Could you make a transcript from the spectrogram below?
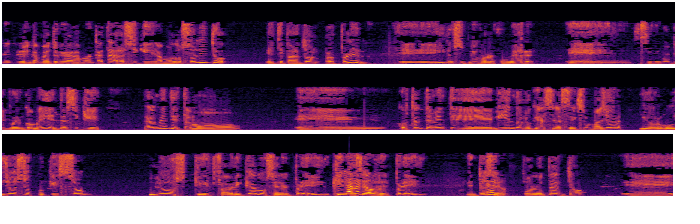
el primer campeonato que ganamos en Qatar. Así que éramos dos solitos este, para todos los problemas eh, y lo supimos resolver eh, sin ningún tipo de inconveniente. Así que realmente estamos constantemente viendo lo que hace la selección mayor y orgullosos porque son los que fabricamos en el predio. claro. En el predio. Entonces, por lo tanto, eh,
